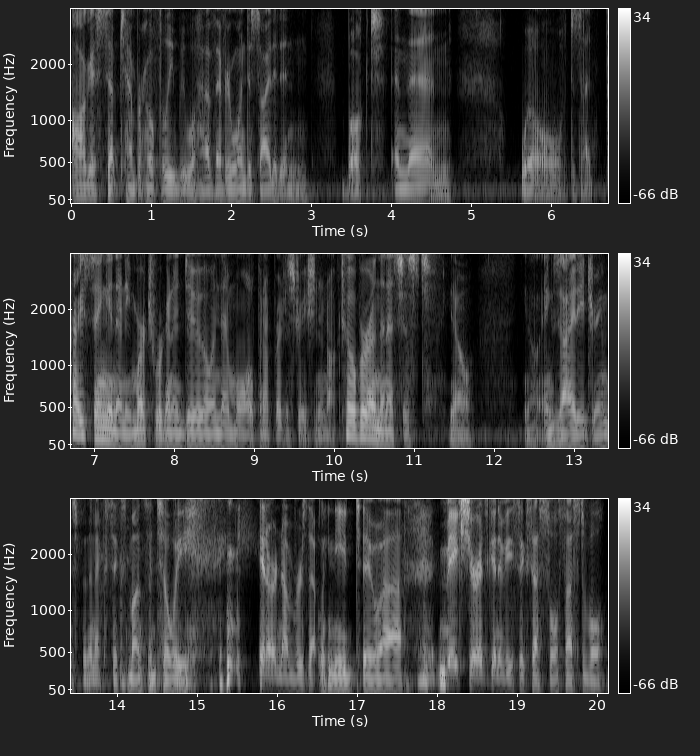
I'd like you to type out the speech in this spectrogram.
August, September, hopefully we will have everyone decided and booked, and then we'll decide pricing and any merch we're going to do, and then we'll open up registration in October, and then it's just you know, you know, anxiety dreams for the next six months until we hit our numbers that we need to uh, make sure it's going to be a successful festival.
